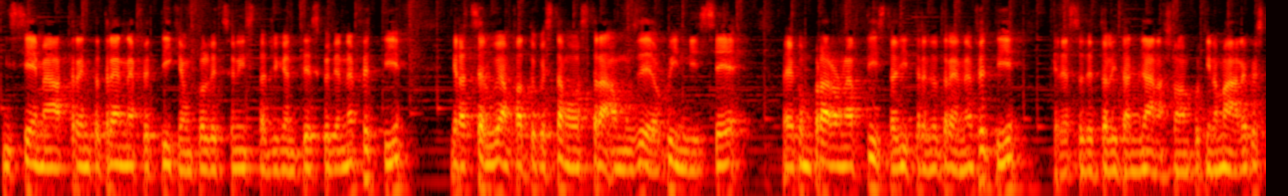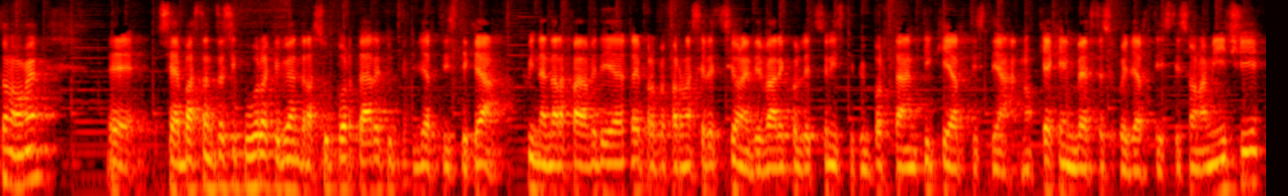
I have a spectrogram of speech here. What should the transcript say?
insieme a 33 NFT che è un collezionista gigantesco di NFT, grazie a lui hanno fatto questa mostra a museo, quindi se vai a comprare un artista di 33 NFT, che adesso detto all'italiana suona un pochino male questo nome, eh, sei abbastanza sicuro che lui andrà a supportare tutti gli artisti che ha. Quindi andare a far vedere, proprio fare una selezione dei vari collezionisti più importanti che artisti hanno, chi è che investe su quegli artisti, sono amici,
